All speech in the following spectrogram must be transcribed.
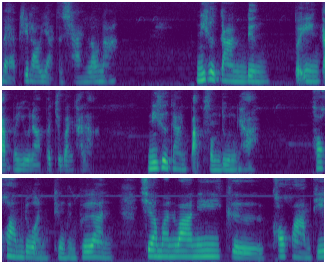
แบบที่เราอยากจะใช้แล้วนะ นี่คือการดึงตัวเองกลับมาอยู่ณปัจจุบันขณะ นี่คือการปรับสมดุลค่ะ ข้อความด่วนถึงเพื่อนๆเชื่อมั่นว่านี่คือข้อความที่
